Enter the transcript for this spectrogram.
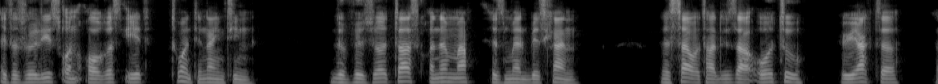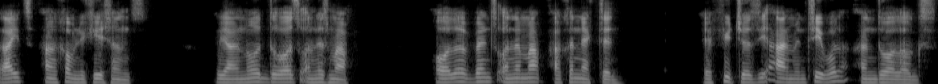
It was released on August 8, 2019. The visual task on the map is medbay scan. The sabotages are O2, reactor, lights, and communications. There are no doors on this map. All the vents on the map are connected. It features the admin table and door logs.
